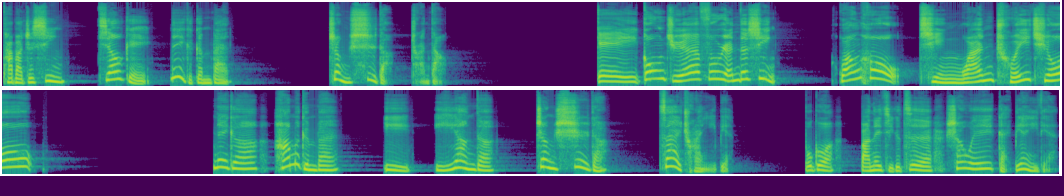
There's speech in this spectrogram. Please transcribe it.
他把这信交给那个跟班，正式的传道：“给公爵夫人的信。”皇后，请玩槌球。那个蛤蟆跟班以一样的正式的再传一遍，不过把那几个字稍微改变一点。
